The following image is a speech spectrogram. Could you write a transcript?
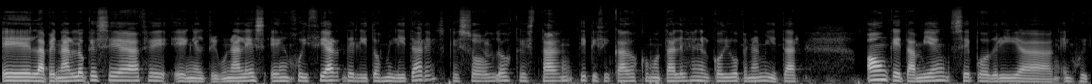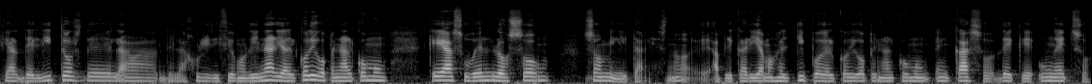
Eh, la penal lo que se hace en el tribunal es enjuiciar delitos militares, que son los que están tipificados como tales en el Código Penal Militar aunque también se podrían enjuiciar delitos de la, de la jurisdicción ordinaria del Código Penal Común, que a su vez lo son son militares. ¿no? Aplicaríamos el tipo del Código Penal Común en caso de que un hecho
